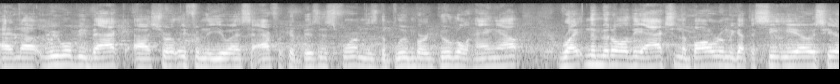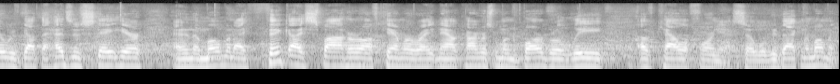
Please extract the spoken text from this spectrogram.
And uh, we will be back uh, shortly from the U.S. Africa Business Forum. This is the Bloomberg Google Hangout. Right in the middle of the action, the ballroom. We got the CEOs here. We've got the heads of state here. And in a moment, I think I spot her off camera right now, Congresswoman Barbara Lee of California. So we'll be back in a moment.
